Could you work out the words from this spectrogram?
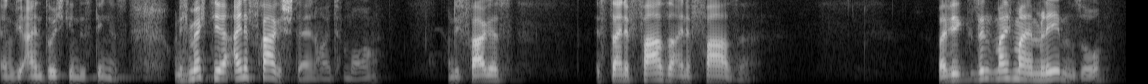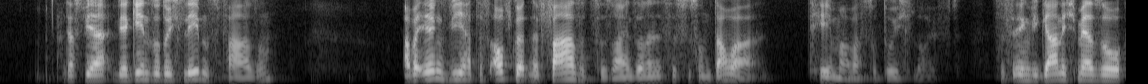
irgendwie ein durchgehendes Ding ist. Und ich möchte dir eine Frage stellen heute Morgen. Und die Frage ist, ist deine Phase eine Phase? Weil wir sind manchmal im Leben so, dass wir, wir gehen so durch Lebensphasen, aber irgendwie hat es aufgehört, eine Phase zu sein, sondern es ist so ein Dauerthema, was so durchläuft. Es ist irgendwie gar nicht mehr so,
